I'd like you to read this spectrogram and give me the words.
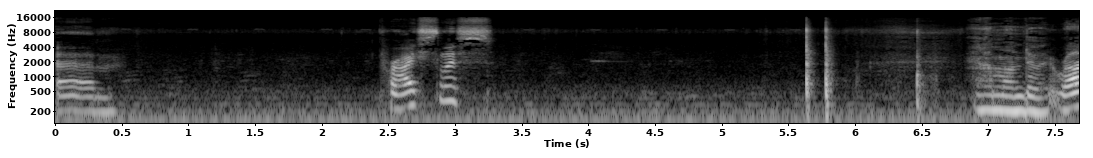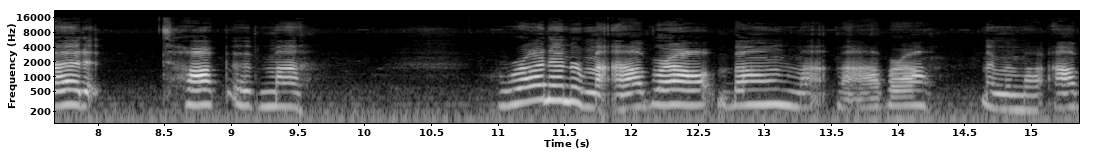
um, Priceless. And I'm going to do it right top of my, right under my eyebrow bone, my, my eyebrow. I mean, my eye,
